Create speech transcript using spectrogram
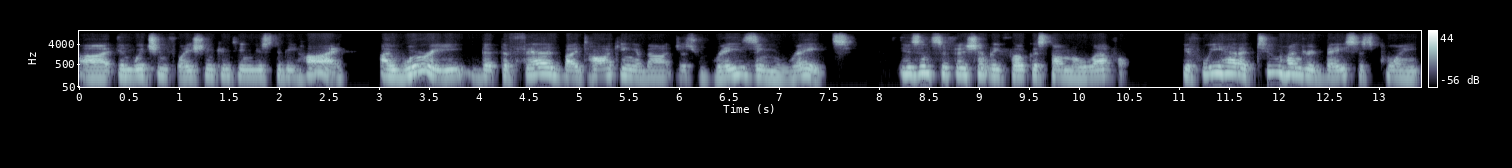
uh, in which inflation continues to be high. I worry that the Fed, by talking about just raising rates, isn't sufficiently focused on the level. If we had a 200 basis point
